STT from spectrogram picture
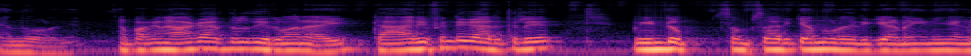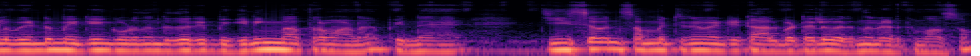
എന്ന് പറഞ്ഞു. അപ്പോൾ അങ്ങനെ ആ കാര്യത്തിൽ തീരുമാനമായി. ടാരിഫിന്റെ കാര്യത്തിൽ വീണ്ടും സംസാരിക്കാമെന്ന് പറഞ്ഞിരിക്കുകയാണ്. ഇനി ഞങ്ങൾ വീണ്ടും മീറ്റിംഗ് കൂടുന്നുണ്ട് ഇതൊരു ബിഗിനിങ് മാത്രമാണ്. പിന്നെ ജി സെവൻ സമ്മിറ്റിന് വേണ്ടിയിട്ട് ആൽബർട്ടയിൽ വരുന്നുണ്ട് അടുത്ത മാസം.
